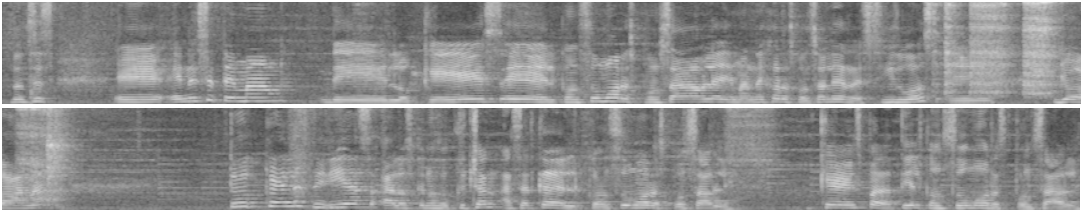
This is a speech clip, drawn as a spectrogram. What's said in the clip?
Entonces, eh, en ese tema de lo que es eh, el consumo responsable y el manejo responsable de residuos, eh, Joana, ¿tú qué les dirías a los que nos escuchan acerca del consumo responsable? ¿Qué es para ti el consumo responsable?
